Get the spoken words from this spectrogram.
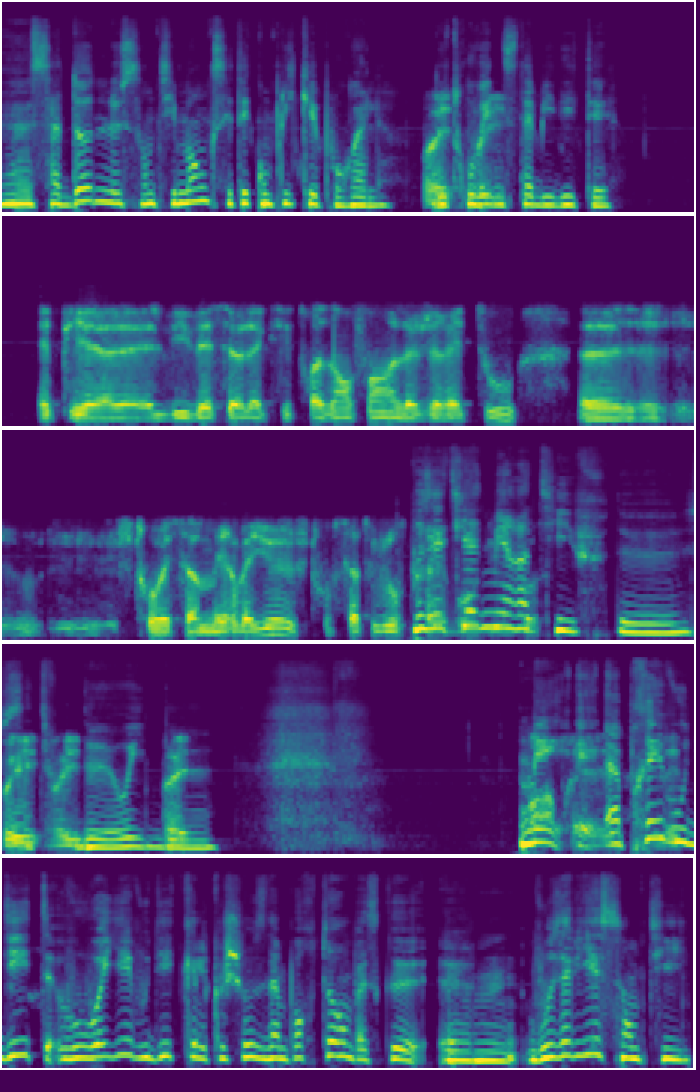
euh, ça donne le sentiment que c'était compliqué pour elle de trouver une stabilité. Et puis elle, vivait seule avec ses trois enfants, elle géré tout. Euh, je trouvais ça merveilleux, je trouve ça toujours Vous très étiez admiratif de, oui, oui. de oui de... Mais après, vous dites, vous voyez, vous dites quelque chose d'important parce que euh, vous aviez senti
